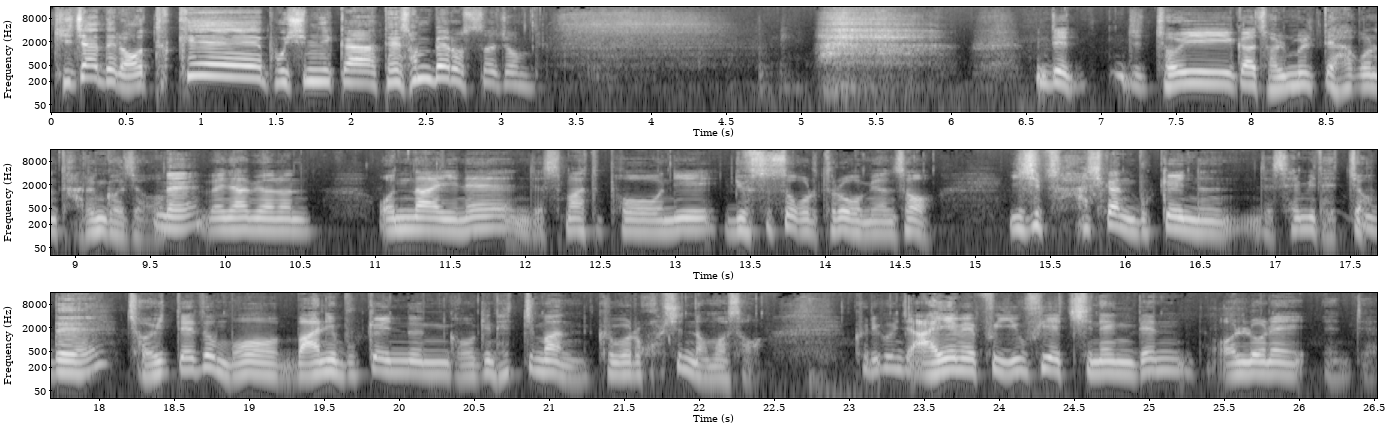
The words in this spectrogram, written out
기자들 어떻게 보십니까? 대선배로서 좀. 하... 근데 이제 저희가 젊을 때 하고는 다른 거죠. 네. 왜냐하면은 온라인에 이제 스마트폰이 뉴스 속으로 들어오면서 24시간 묶여 있는 이제 셈이 됐죠. 네. 저희 때도 뭐 많이 묶여 있는 거긴 했지만 그거를 훨씬 넘어서 그리고 이제 IMF 이후에 진행된 언론의 이제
